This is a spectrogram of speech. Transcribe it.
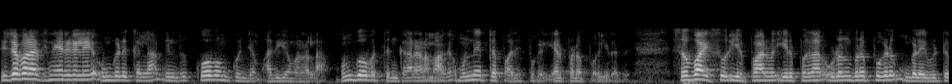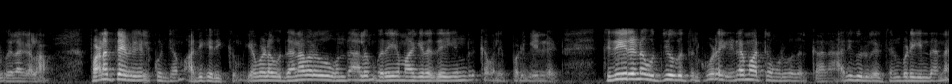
ரிஷபராசி நேர்களே உங்களுக்கெல்லாம் இன்று கோபம் கொஞ்சம் அதிகம் வரலாம். முன்கோபத்தின் காரணமாக முன்னேற்ற பாதிப்புகள் ஏற்பட போகிறது. செவ்வாய் சூரிய பார்வை இருப்பதால் உடன்பிறப்புகளும் உங்களை விட்டு விலகலாம். பணத் தேவைகள் கொஞ்சம் அதிகரிக்கும். எவ்வளவு தனவரவு வந்தாலும் விரயமாகிறதே என்று கவலைப்படுவீர்கள். திடீரென உத்தியோகத்தில் கூட இடமாற்றம் வருவதற்கான அறிகுறிகள் தென்படுகின்றன.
